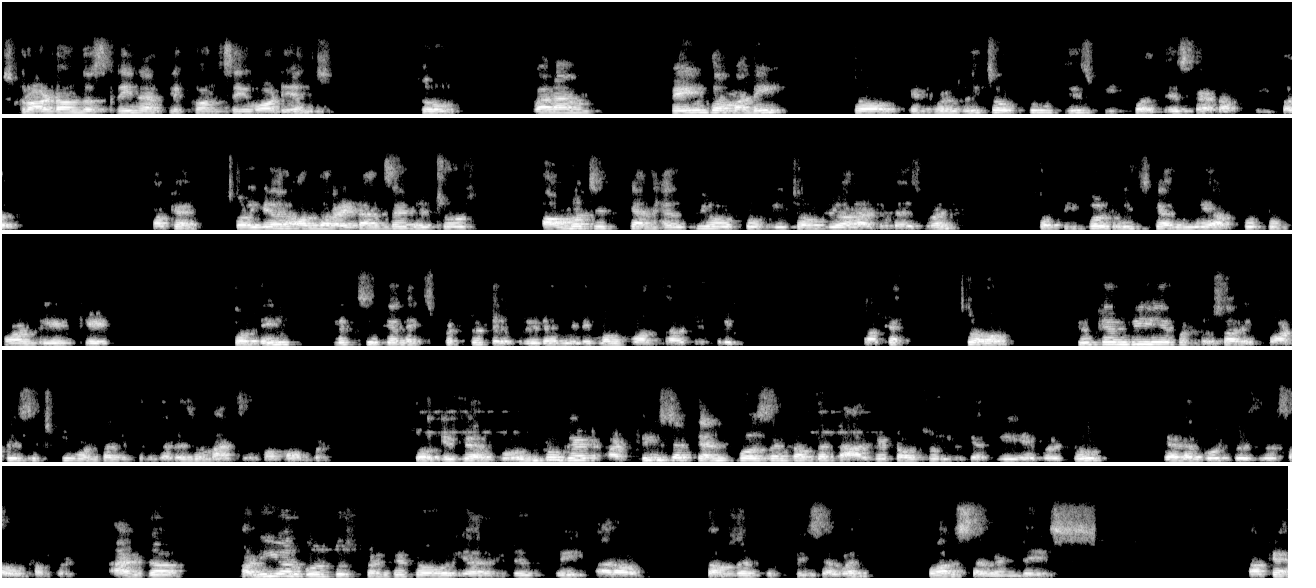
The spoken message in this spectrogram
scroll down the screen and click on save audience. So when i'm paying the money so it will reach out to these people, this kind of people. Okay. So here on the right hand side, it shows how much it can help you out to reach out your advertisement. So people reach can be up to 2.8k. So link clicks you can expect it every day minimum 133. Okay. So you can be able to sorry 46 to 133 that is the maximum of it. So if you are going to get at least a 10% of the target also, you can be able to get a good business out of it. And the money you are going to spend it over here, it will be around 1057 for seven days. Okay.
